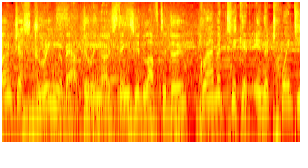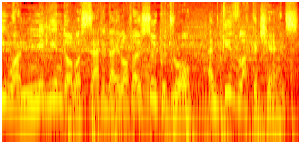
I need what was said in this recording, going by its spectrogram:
Don't just dream about doing those things you'd love to do. Grab a ticket in the $21 million Saturday Lotto Super Draw and give luck a chance.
